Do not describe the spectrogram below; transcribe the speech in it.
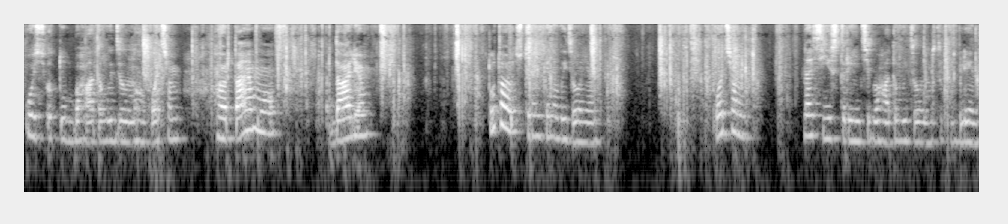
Ось отут багато виділеного, потім гортаємо далі. Тут сторінки на виділення. Потім на цій сторінці багато виділено. Типу, блін.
